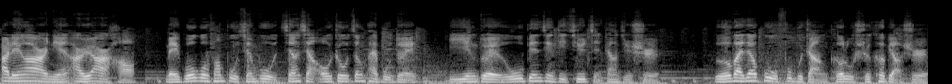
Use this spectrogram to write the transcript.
二零二二年二月二号，美国国防部宣布将向欧洲增派部队，以应对俄乌边境地区紧张局势。俄外交部副部长格鲁什科表示，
